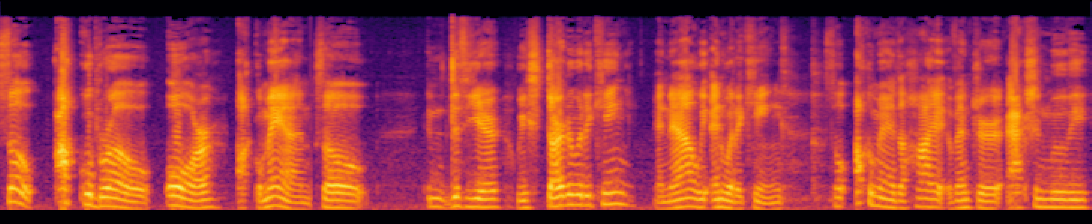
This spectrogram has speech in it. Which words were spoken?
So, Aquabro or Aquaman. So, in this year, we started with a king, and now we end with a king. So, Aquaman is a high adventure action movie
